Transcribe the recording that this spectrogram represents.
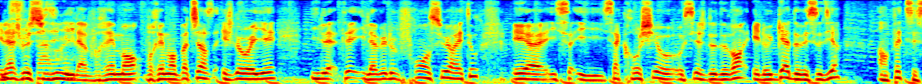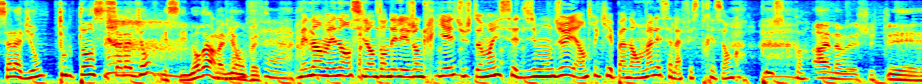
Et là, Mais je me suis dit, vrai. mais il a vraiment, vraiment pas de chance. Et je le voyais, il, avait le front en sueur et tout. Et euh, il s'accrochait au, au siège de devant. Et le gars devait se dire, en fait, c'est ça l'avion? Tout le temps, c'est ça l'avion? Mais c'est une horreur, l'avion, en fait. Mais non, mais non, s'il entendait les gens crier, justement, il s'est dit, mon Dieu, il y a un truc qui est pas normal et ça l'a fait stresser encore plus, quoi. Ah non, mais c'était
